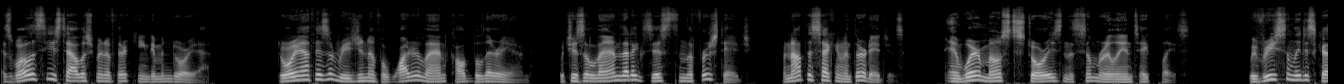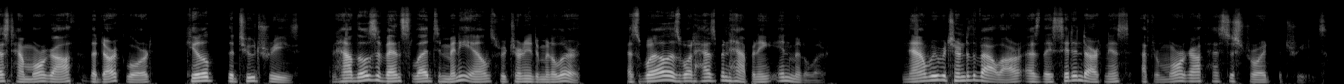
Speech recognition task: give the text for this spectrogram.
as well as the establishment of their kingdom in Doriath. Doriath is a region of a wider land called Beleriand, which is a land that exists in the first age, but not the second and third ages, and where most stories in the Silmarillion take place. We've recently discussed how Morgoth, the Dark Lord, killed the two trees, and how those events led to many elves returning to Middle Earth, as well as what has been happening in Middle Earth. Now we return to the Valar as they sit in darkness after Morgoth has destroyed the trees.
